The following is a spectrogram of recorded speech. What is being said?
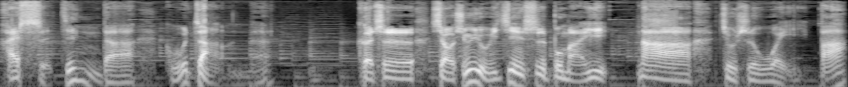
还使劲的鼓掌呢。可是小熊有一件事不满意，那就是尾巴。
